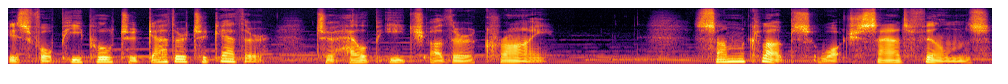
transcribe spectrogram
is for people to gather together to help each other cry. Some clubs watch sad films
